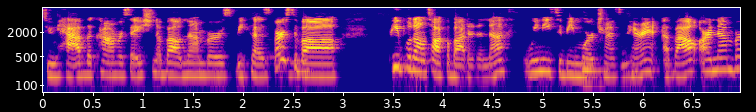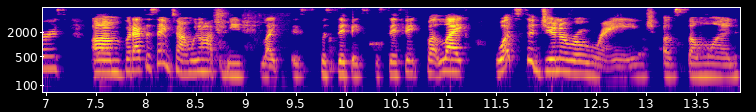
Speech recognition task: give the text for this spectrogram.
to have the conversation about numbers because 1st mm-hmm. of all people don't talk about it enough we need to be more mm-hmm. transparent about our numbers um, but at the same time we don't have to be like specific specific but like what's the general range of someone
